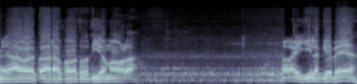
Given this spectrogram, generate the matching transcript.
ਵਿਆਹ ਵਾਲਾ ਘਰ ਆ, ਬਹੁਤ ਵਧੀਆ ਮਾਹੌਲ ਆ। ਭਾਈ ਜੀ ਲੱਗੇ ਪਏ ਆ।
